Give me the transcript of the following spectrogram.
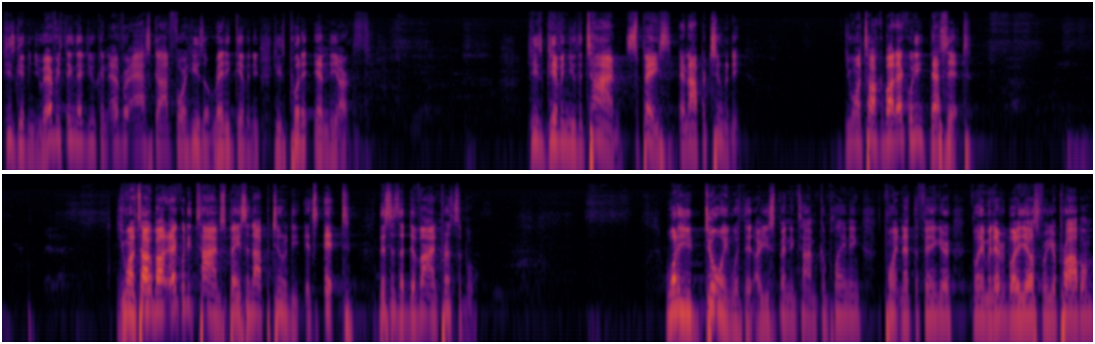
He's given you everything that you can ever ask God for. He's already given you. He's put it in the earth. He's given you the time, space, and opportunity. You want to talk about equity? That's it. You want to talk about equity, time, space, and opportunity? It's it. This is a divine principle. What are you doing with it? Are you spending time complaining, pointing at the finger, blaming everybody else for your problem?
